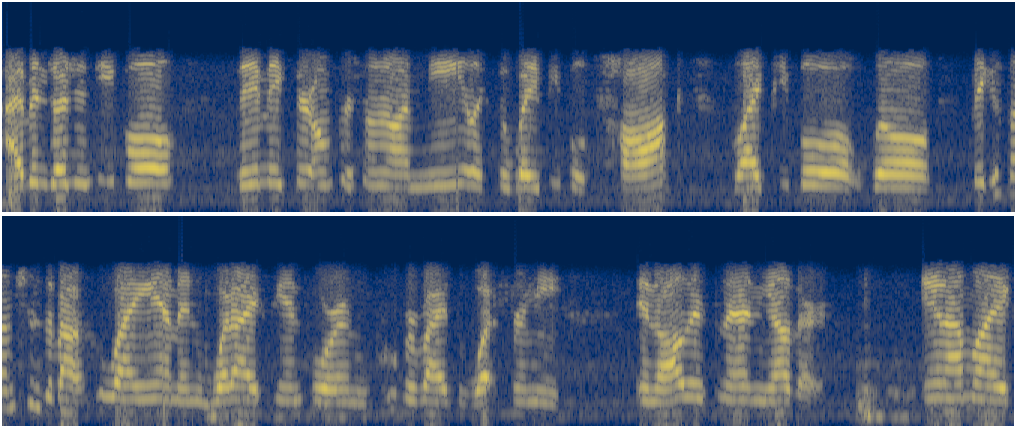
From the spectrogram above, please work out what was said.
I've been judging people. They make their own persona on me, like the way people talk. Like people will make assumptions about who I am and what I stand for and who provides what for me, and all this and that and the other. And I'm like,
